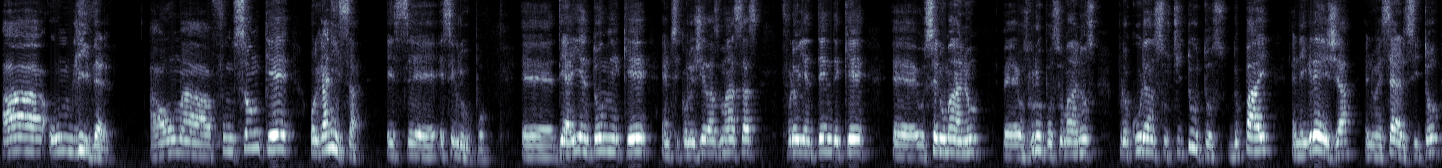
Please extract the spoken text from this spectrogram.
a um líder, a uma função que organiza esse, esse grupo. Eh, de aí então é que em psicologia das massas Freud entende que eh, o ser humano, eh, os grupos humanos, procuram substitutos do pai na igreja, no exército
